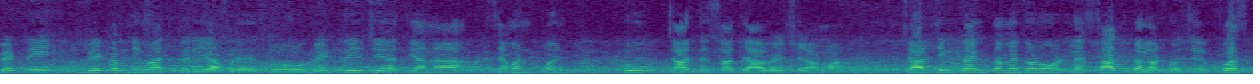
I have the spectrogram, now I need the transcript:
બેટરી બેકઅપની વાત કરીએ આપણે, તો બેટરી જે અત્યારના સેવન પોઈન્ટ ટુ ચાર્જર સાથે આવે છે આમાં. ચાર્જિંગ ટાઈમ તમે ગણો એટલે સાત કલાકનો છે. ફર્સ્ટ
